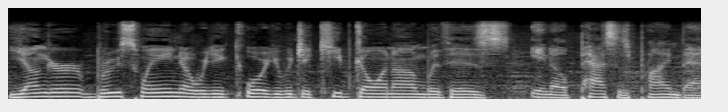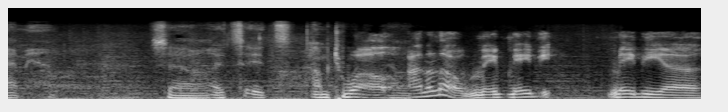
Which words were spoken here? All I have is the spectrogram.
younger Bruce Wayne, or would you or you- would you keep going on with his you know past his prime Batman? So it's it's I'm. Well, that I don't know. Maybe maybe maybe uh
